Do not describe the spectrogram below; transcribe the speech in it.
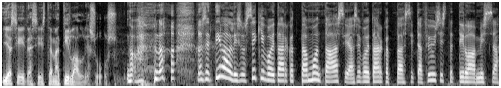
Ja siitä siis tämä tilallisuus. No, no, no se tilallisuus, sekin voi tarkoittaa monta asiaa. Se voi tarkoittaa sitä fyysistä tilaa, missä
